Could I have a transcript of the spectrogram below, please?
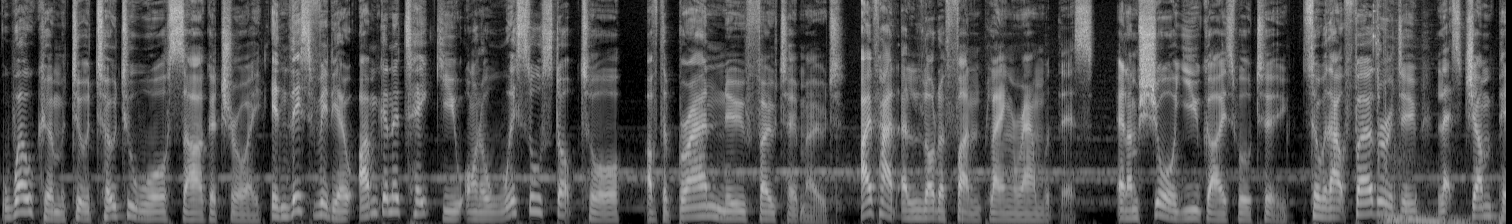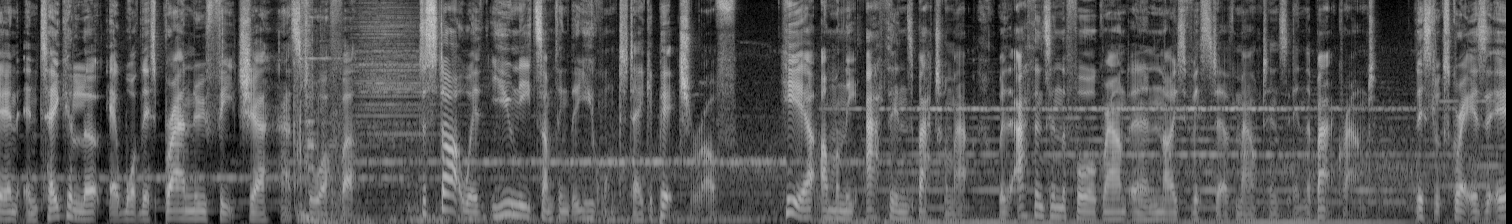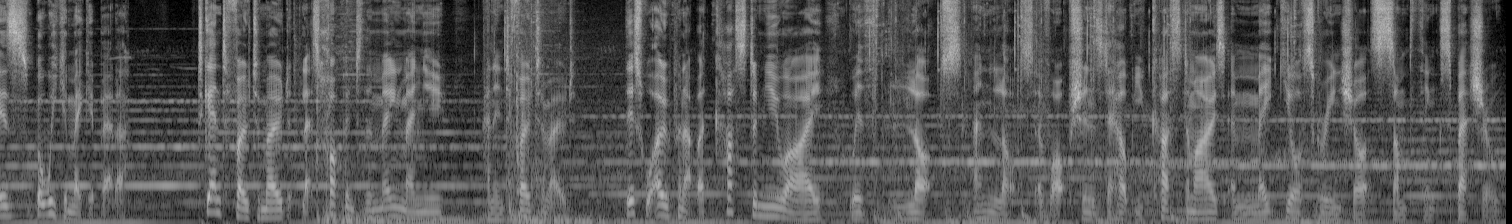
Welcome to a Total War Saga Troy. In this video, I'm going to take you on a whistle stop tour of the brand new photo mode. I've had a lot of fun playing around with this, and I'm sure you guys will too. So without further ado, let's jump in and take a look at what this brand new feature has to offer. To start with, you need something that you want to take a picture of. Here I'm on the Athens battle map, with Athens in the foreground and a nice vista of mountains in the background. This looks great as it is, but we can make it better. To get into photo mode, let's hop into the main menu and into photo mode. This will open up a custom UI with lots and lots of options to help you customize and make your screenshots something special.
